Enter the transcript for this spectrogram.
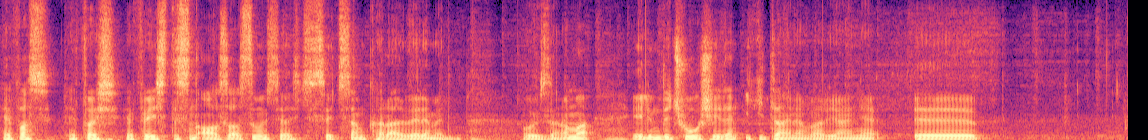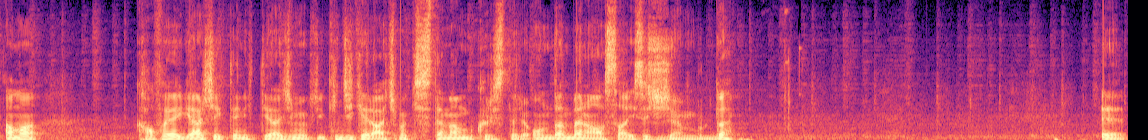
Hefas, Hefas, Hephaistus'ın asası mı seç- seçsem karar veremedim. O yüzden ama elimde çoğu şeyden iki tane var yani. Ee, ama kafaya gerçekten ihtiyacım yok. İkinci kere açmak istemem bu kristali. Ondan ben asayı seçeceğim burada. Evet.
